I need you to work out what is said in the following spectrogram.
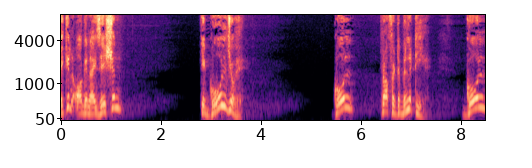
لیکن آرگنائزیشن کے گول جو ہے گول پروفیٹیبلٹی ہے گول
